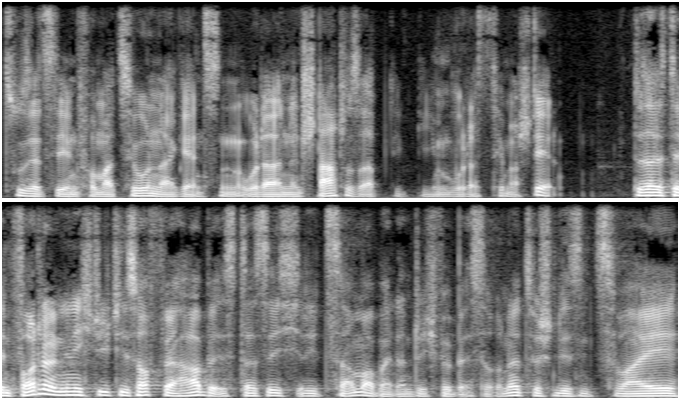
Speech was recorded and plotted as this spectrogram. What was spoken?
zusätzliche Informationen ergänzen oder einen Status-Update geben, wo das Thema steht. Das heißt, den Vorteil, den ich durch die Software habe, ist, dass ich die Zusammenarbeit natürlich verbessere, ne? zwischen diesen zwei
